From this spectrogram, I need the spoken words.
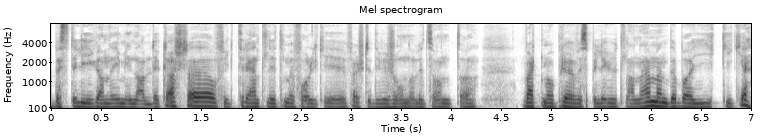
beste ligaene i min alderklasse og fikk trent litt med folk i førstedivisjon og litt sånt. og Vært med å prøvespille i utlandet, men det bare gikk ikke.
